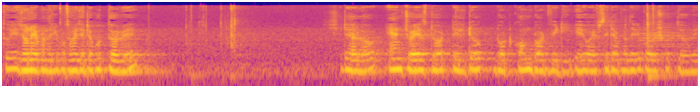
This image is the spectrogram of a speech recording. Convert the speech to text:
তো এই জন্য আপনাদেরকে প্রথমে যেটা করতে হবে, সেটা হলো an choice dot Teletalk dot com dot BD এই ওয়েবসাইটে আপনাদেরকে প্রবেশ করতে হবে।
